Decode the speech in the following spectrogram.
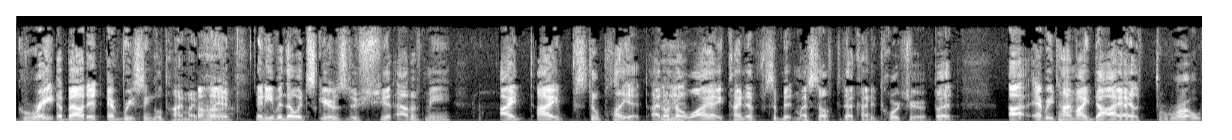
great about it every single time I play Uh-huh. it, and even though it scares the shit out of me, I I still play it. I don't Mm-hmm. know why I kind of submit myself to that kind of torture, but uh, every time I die, I throw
